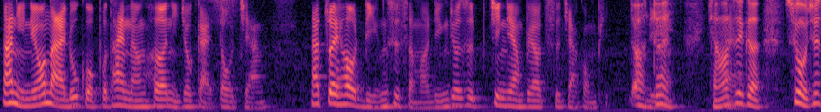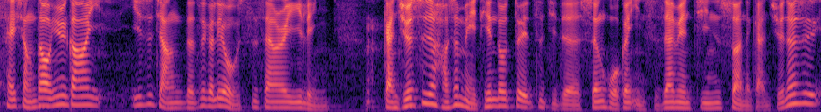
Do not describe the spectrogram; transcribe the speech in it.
那你牛奶如果不太能喝，你就改豆浆。那最后零是什么？零就是尽量不要吃加工品。哦，对，讲到这个，所以我就才想到，因为刚刚。医师讲的这个六五四三二一零，感觉是好像每天都对自己的生活跟饮食在那边精算的感觉，但是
